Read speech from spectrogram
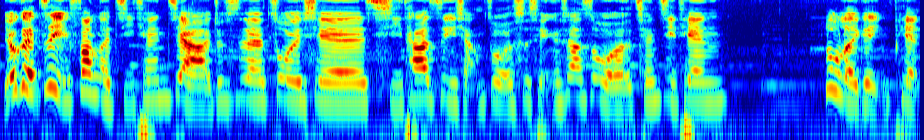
有给自己放个几天假，就是在做一些其他自己想做的事情，像是我前几天录了一个影片，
